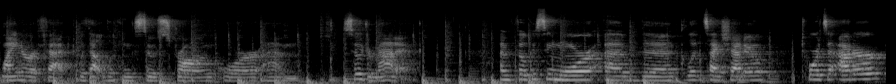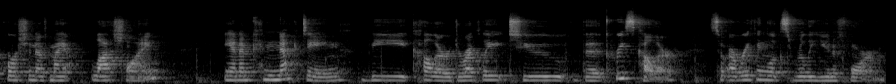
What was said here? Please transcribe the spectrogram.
liner effect without looking so strong or um, so dramatic. I'm focusing more of the Glitz eyeshadow towards the outer portion of my lash line and I'm connecting the color directly to the crease color so everything looks really uniform.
